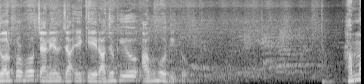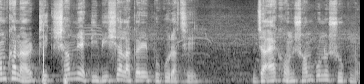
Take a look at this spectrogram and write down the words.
জলপ্রবাহ চ্যানেল যা একে রাজকীয় আবহ দিত। হাম্মামখানার ঠিক সামনে একটি বিশাল আকারের পুকুর আছে, যা এখন সম্পূর্ণ শুকনো।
